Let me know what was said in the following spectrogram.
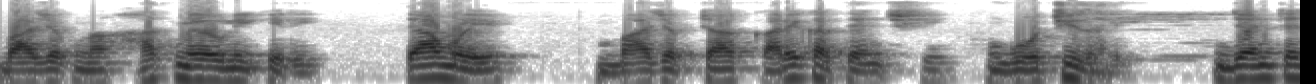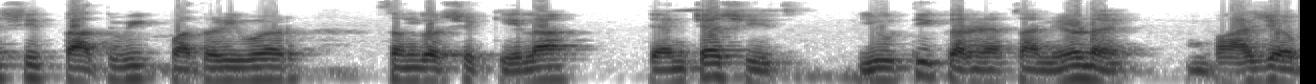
भाजपनं हातमिळवणी केली. त्यामुळे भाजपच्या कार्यकर्त्यांची गोची झाली. ज्यांच्याशी तात्विक पातळीवर संघर्ष केला त्यांच्याशीच युती करण्याचा निर्णय भाजप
